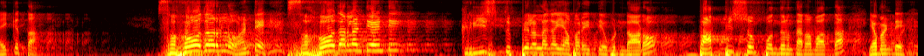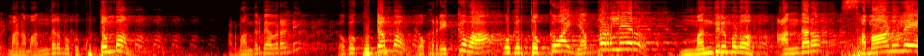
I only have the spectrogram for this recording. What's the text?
ఐక్యత. సహోదరులు అంటే సహోదరులు అంటే ఏంటి? క్రీస్తు పిల్లలుగా ఎవరైతే ఉన్నారో బాప్తిస్వం పొందిన తర్వాత ఏమంటే మనమందరం ఒక కుటుంబం. మనమందరం ఎవరండి? ఒక కుటుంబం. ఒకరు ఎక్కువ ఒకరు తక్కువ ఎవ్వరు లేరు. మందిరములో అందరూ సమానులే.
